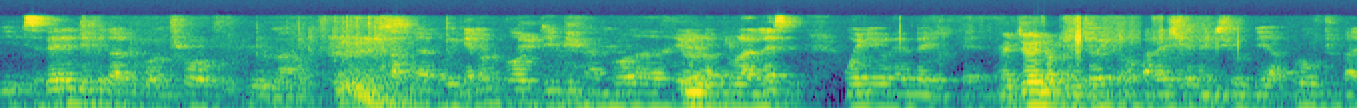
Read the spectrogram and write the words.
it's very difficult to control now. Sometimes we cannot go deep in Angola, you know, patrol unless when you have a, a A joint a operation. joint operation, it should be approved by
